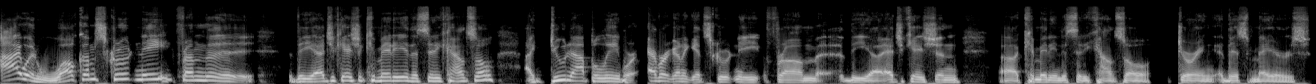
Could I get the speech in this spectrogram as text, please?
I would welcome scrutiny from the the education committee, the city council. I do not believe we're ever going to get scrutiny from the uh, education uh, committee and the city council during this mayor's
